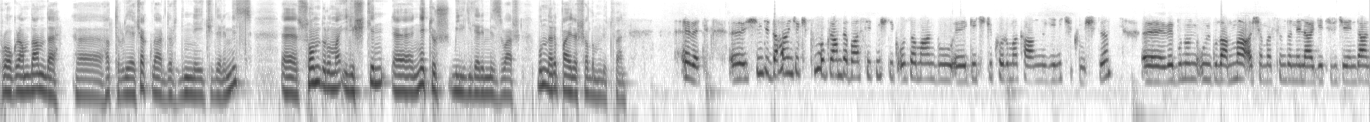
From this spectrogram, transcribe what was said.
programdan da e, hatırlayacaklardır dinleyicilerimiz. E, son duruma ilişkin e, ne tür bilgilerimiz var? Bunları paylaşalım lütfen. Evet. E, şimdi daha önceki programda bahsetmiştik. O zaman bu e, geçici koruma kanunu yeni çıkmıştı e, ve bunun uygulanma aşamasında neler getireceğinden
